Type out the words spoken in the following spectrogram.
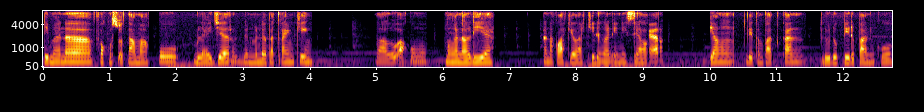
di mana fokus utamaku belajar dan mendapat ranking. Lalu aku mengenal dia, anak laki-laki dengan inisial R yang ditempatkan duduk di depanku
